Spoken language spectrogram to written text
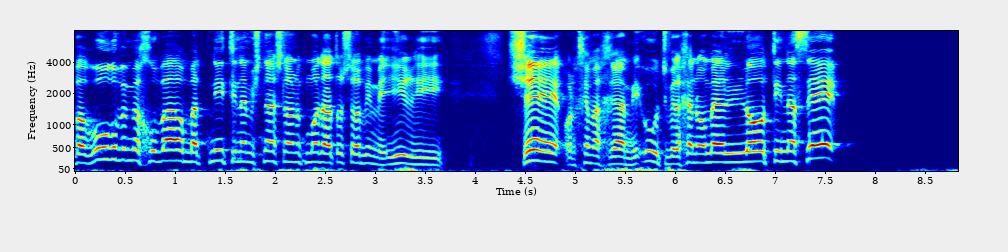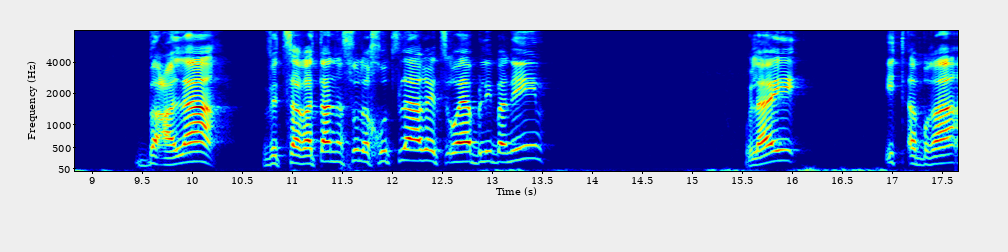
ברור ומחובר מתנית, הנה המשנה שלנו כמו דעתו של רבי מאיר היא שהולכים אחרי המיעוט, ולכן הוא אומר לא תינשא. בעלה וצרתה נסעו לחוץ לארץ, הוא היה בלי בנים, אולי התעברה,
